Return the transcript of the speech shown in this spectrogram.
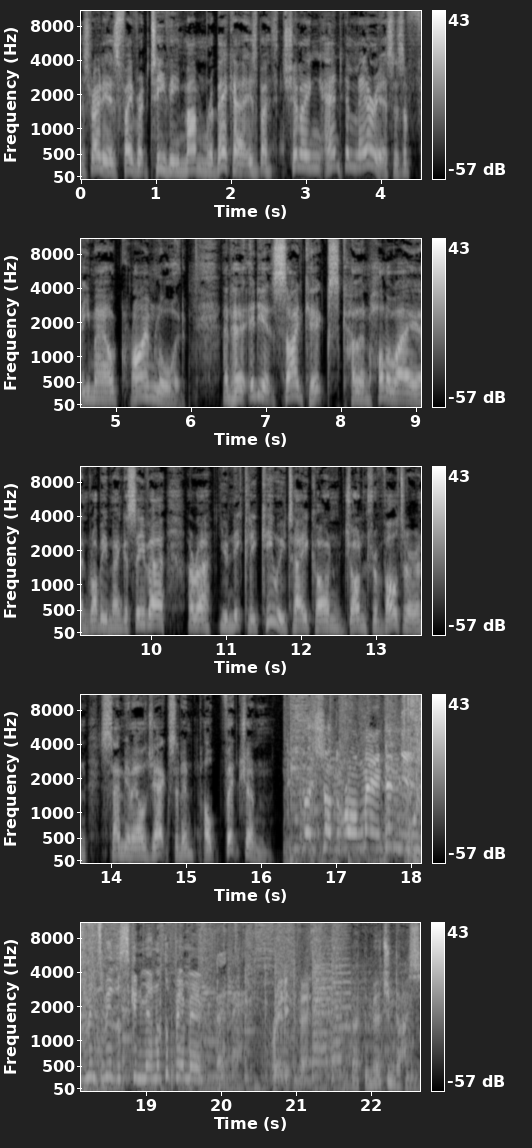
Australia's favourite TV mum, Rebecca, is both chilling and hilarious as a female crime lord. And her idiot sidekicks, Cohen Holloway and Robbie Magasiva, are a uniquely Kiwi take on John Travolta and Samuel L. Jackson in Pulp Fiction. You guys shot the wrong man, didn't you? It was meant to be the skinny man, not the fat man. Fat man. Really fat. What about the merchandise?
